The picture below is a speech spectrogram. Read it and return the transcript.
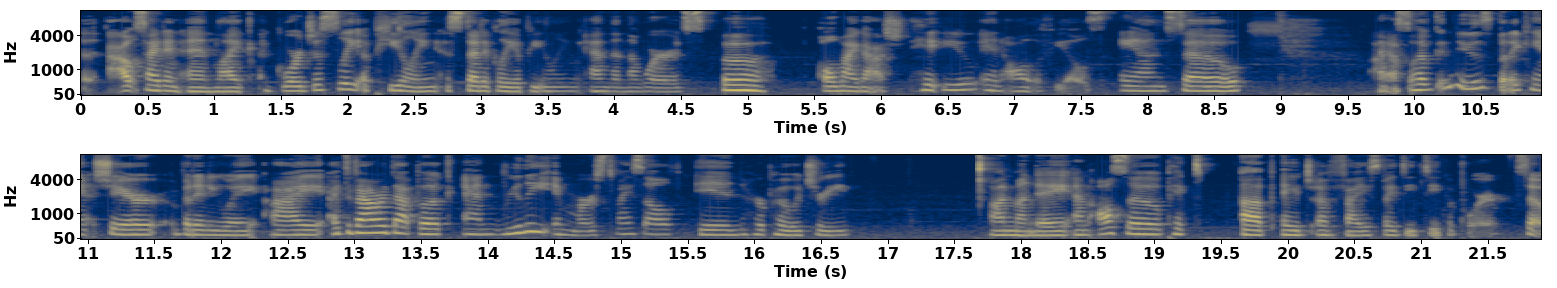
uh, outside and in, like gorgeously appealing, aesthetically appealing, and then the words, ugh, oh my gosh, hit you in all the feels. And so I also have good news, but I can't share. But anyway, I, I devoured that book and really immersed myself in her poetry on Monday and also picked up Age of Vice by Deepti Kapoor. So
